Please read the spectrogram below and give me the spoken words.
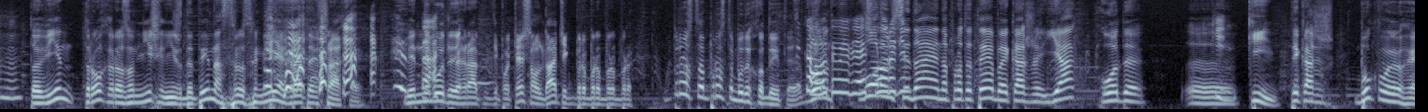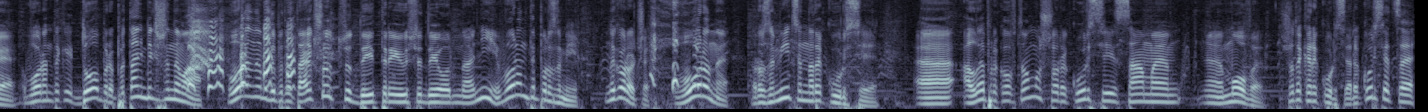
Мгм. то він трохи розумніший, ніж дитина, зрозуміє грати в шахи. Він не буде грати, типу, ти солдатик, бр-бр-бр-бр. Просто, просто буде ходити. Цікаво, ти уявляєш ворон воронів? сідає напроти тебе і каже, як ходить е, Кінь. Ти кажеш буквою Г. Ворон такий, добре, питань більше нема. Ворон не буде питати, а якщо сюди три, сюди одна. Ні, ворон ти порозуміє. Ну коротше, ворони розуміються на рекурсії. Е, але прикол в тому, що рекурсії саме е, мови. Що таке рекурсія? Рекурсія це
